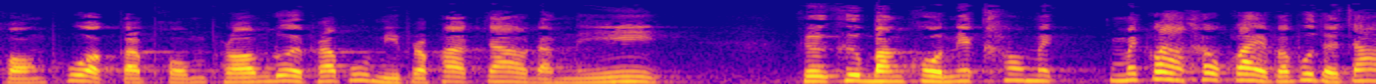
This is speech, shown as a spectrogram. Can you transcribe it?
ของพวกกระผมพร้อมด้วยพระผู้มีพระภาคเจ้าดังนี้ คือคือบางคนเนี่ยเข้าไม่ไม่กล้าเข้าใกล้พระพุทธเจ้า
